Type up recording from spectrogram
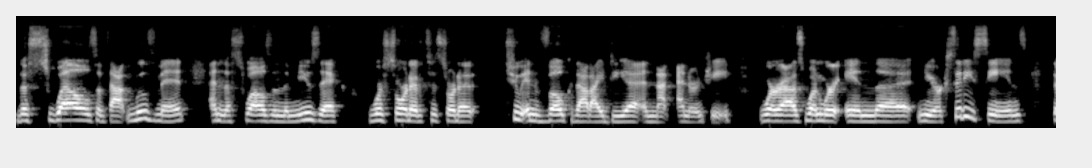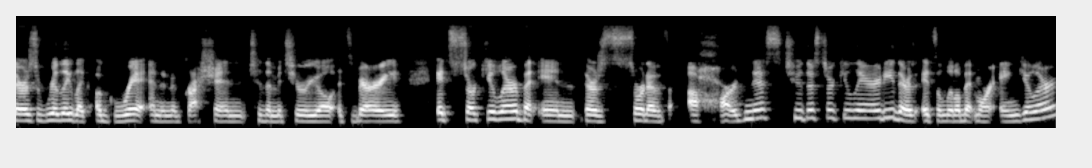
the swells of that movement and the swells in the music were sort of to sort of to invoke that idea and that energy. Whereas when we're in the New York City scenes, there's really like a grit and an aggression to the material. It's very, it's circular, but in there's sort of a hardness to the circularity. There's it's a little bit more angular.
